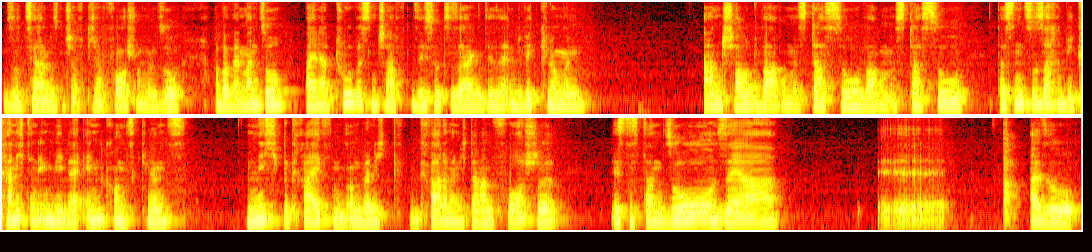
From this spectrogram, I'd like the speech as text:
sozialwissenschaftlicher Forschung und so. Aber wenn man so bei Naturwissenschaften sich sozusagen diese Entwicklungen anschaut, warum ist das so, warum ist das so, das sind so Sachen, die kann ich dann irgendwie in der Endkonsequenz nicht begreifen. Und wenn ich, gerade wenn ich daran forsche, ist es dann so sehr äh, also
